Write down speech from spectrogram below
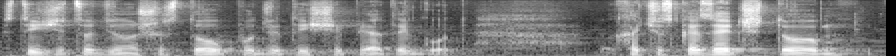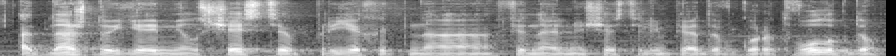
с 1996 по 2005 год. Хочу сказать, что однажды я имел счастье приехать на финальную часть Олимпиады в город Вологду.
